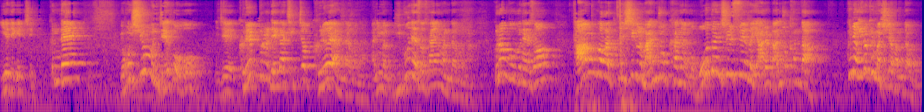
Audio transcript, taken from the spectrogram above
이해되겠지? 근데 요건 쉬운 문제고 이제 그래프를 내가 직접 그려야 한다거나 아니면 미분해서 사용한다거나 그런 부분에서 다음과 같은 식을 만족하는 뭐 모든 실수에서 야를 만족한다. 그냥 이렇게만 시작한다고.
